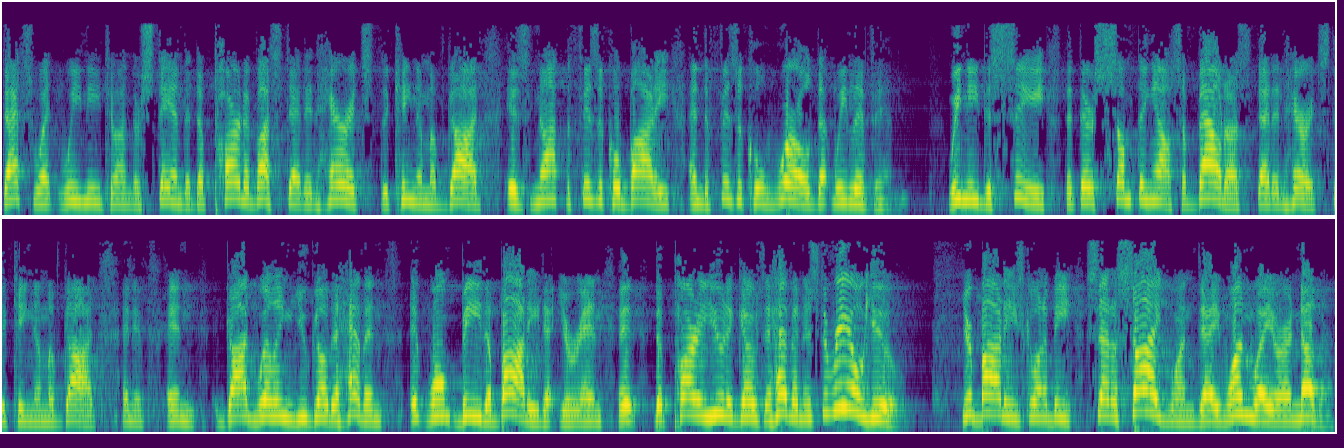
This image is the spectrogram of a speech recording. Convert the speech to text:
that's what we need to understand that the part of us that inherits the kingdom of God is not the physical body and the physical world that we live in we need to see that there's something else about us that inherits the kingdom of God. And if, and God willing, you go to heaven, it won't be the body that you're in. It, the part of you that goes to heaven is the real you. Your body's going to be set aside one day, one way or another,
